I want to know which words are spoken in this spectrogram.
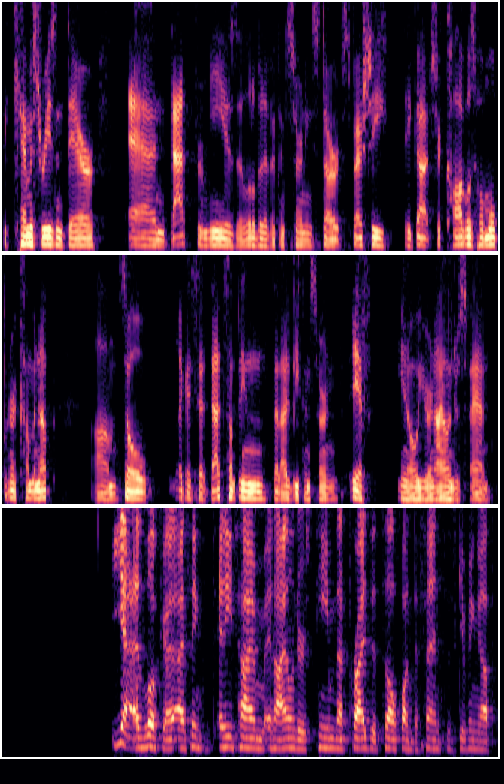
the chemistry isn't there. And that for me is a little bit of a concerning start, especially they got Chicago's home opener coming up. Um, so, like I said, that's something that I'd be concerned if, you know, you're an Islanders fan. Yeah, and look, I, I think anytime an Islanders team that prides itself on defense is giving up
